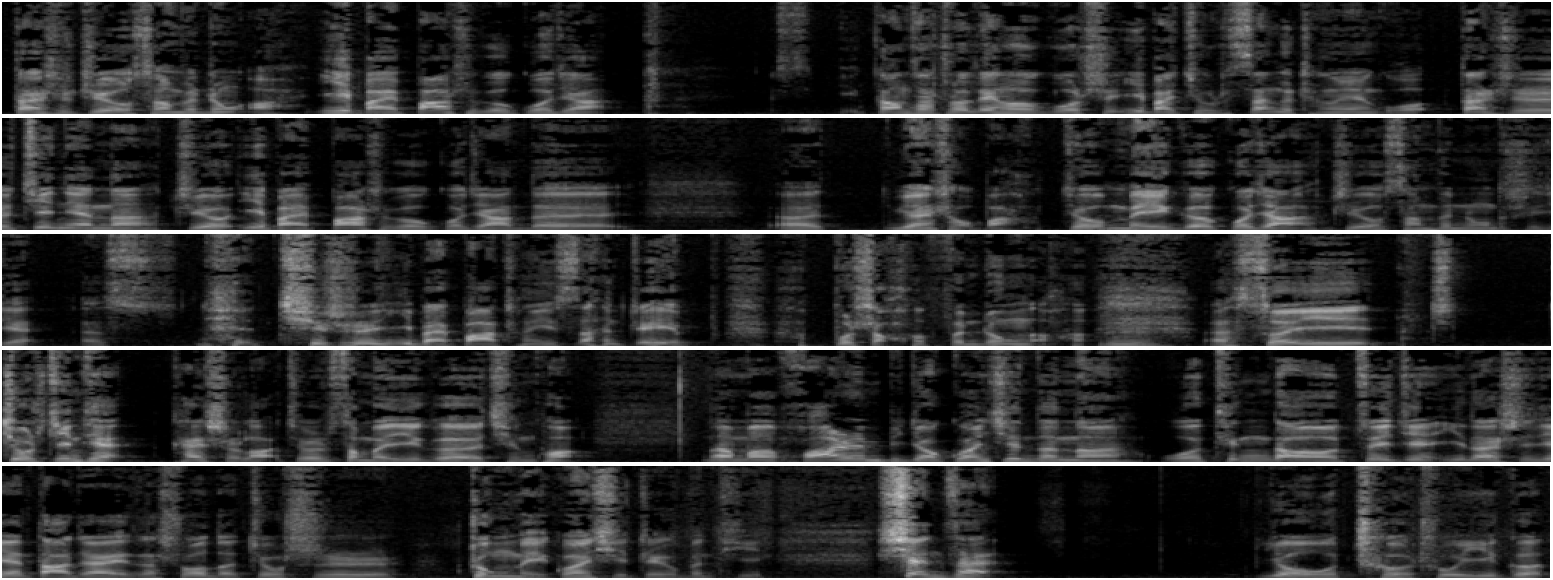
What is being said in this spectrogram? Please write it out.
但是只有三分钟啊，一百八十个国家，刚才说联合国是一百九十三个成员国，但是今年呢，只有一百八十个国家的。呃，元首吧，就每个国家只有三分钟的时间。呃，其实一百八乘以三，这也不少分钟呢。嗯。呃，所以就是今天开始了，就是这么一个情况。那么华人比较关心的呢，我听到最近一段时间大家也在说的，就是中美关系这个问题。现在又扯出一个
